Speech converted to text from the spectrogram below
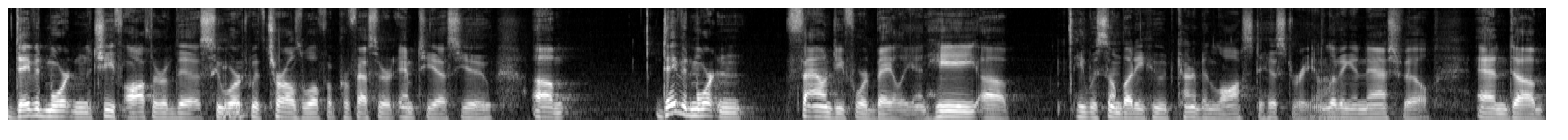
David Morton, the chief author of this, who mm-hmm. worked with Charles Wolfe, a professor at MTSU, um, David Morton found DeFord Bailey, and he uh, he was somebody who'd kind of been lost to history and living in Nashville, and um,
